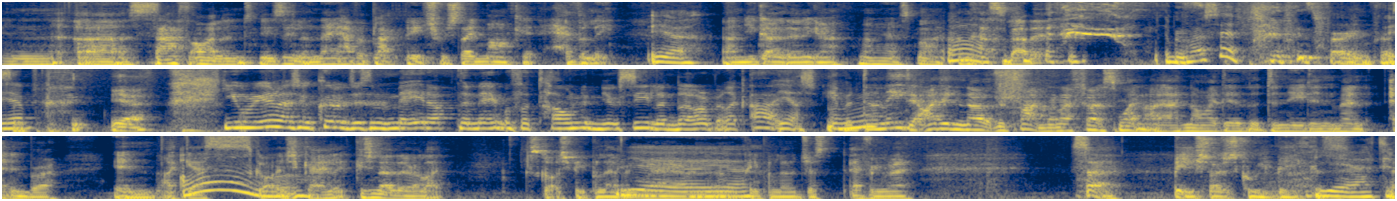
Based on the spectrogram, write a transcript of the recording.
in uh, South Island, New Zealand, they have a black beach which they market heavily. Yeah, And you go there and you go, oh yeah, it's black. And that's about it. impressive. it's very impressive. Yep. Yeah. you realize you could have just made up the name of a town in New Zealand. I would have been like, ah, yes. Yeah, but mhm. Dunedin, I didn't know at the time when I first went. I had no idea that Dunedin meant Edinburgh in, I guess, Oh. Scottish Gaelic. Because you know there are like Scottish people everywhere, Yeah, and uh, yeah. people are just everywhere. So, B, should I just call you B? 'Cause Yeah, Let me,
